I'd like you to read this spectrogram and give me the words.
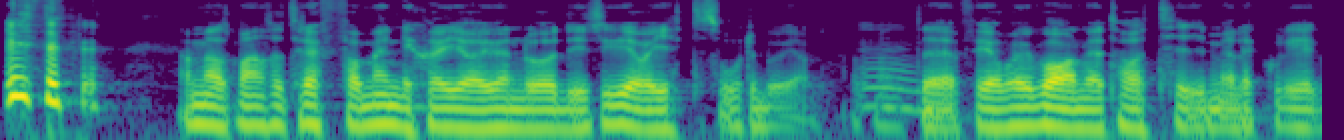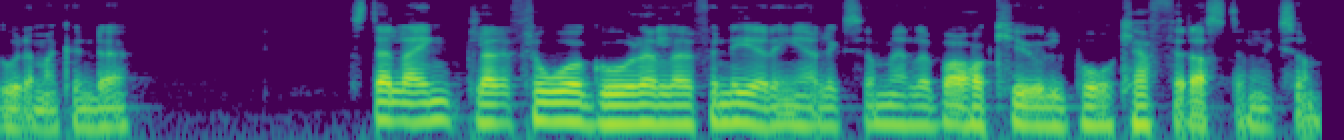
ja, att man ska träffa människor gör ju ändå, det tycker jag var jättesvårt i början. Man inte, för jag var ju van vid att ha ett team eller kollegor där man kunde ställa enklare frågor eller funderingar liksom, eller bara ha kul på kafferasten liksom.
